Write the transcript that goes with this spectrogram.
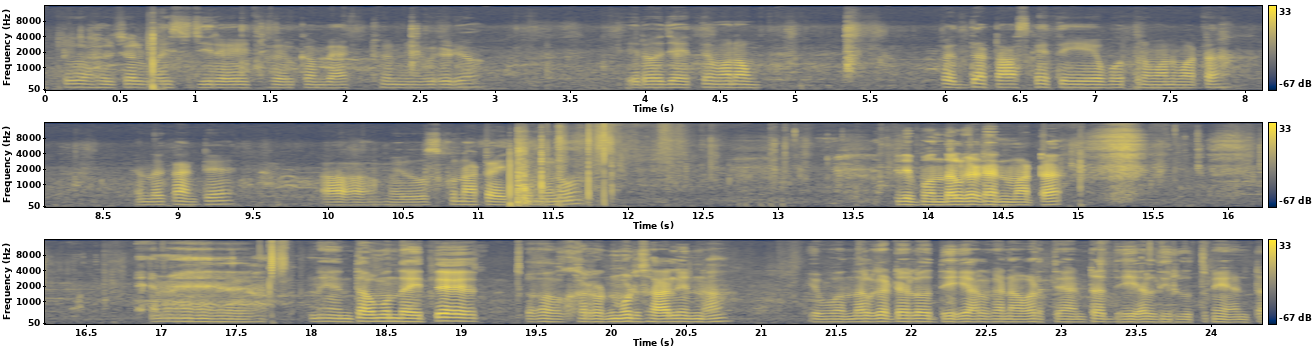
Back to Halchal boys zero eight. Welcome back to new video. ఈరోజు అయితే మనం పెద్ద టాస్క్ అయితే వేయబోతున్నాం అనమాట ఎందుకంటే మీరు చూసుకున్నట్టయితే నేను ఇది బొందలగడ్డ అనమాట నేను ఇంతకుముందు అయితే ఒక రెండు మూడు సార్లు విన్నా ఈ బొందలగడ్డలో దెయ్యాలు కనబడతాయి అంట దెయ్యాలు తిరుగుతున్నాయి అంట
